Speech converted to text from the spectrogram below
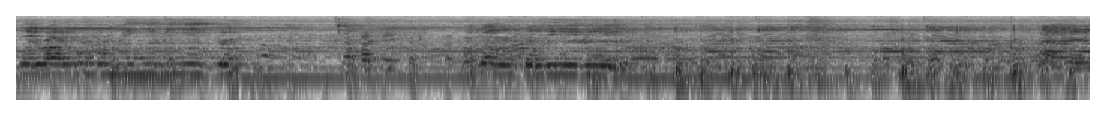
saya bangun pembinyi-binyi kan. Dapat itu. Maka macam bingi-bingi. Makin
